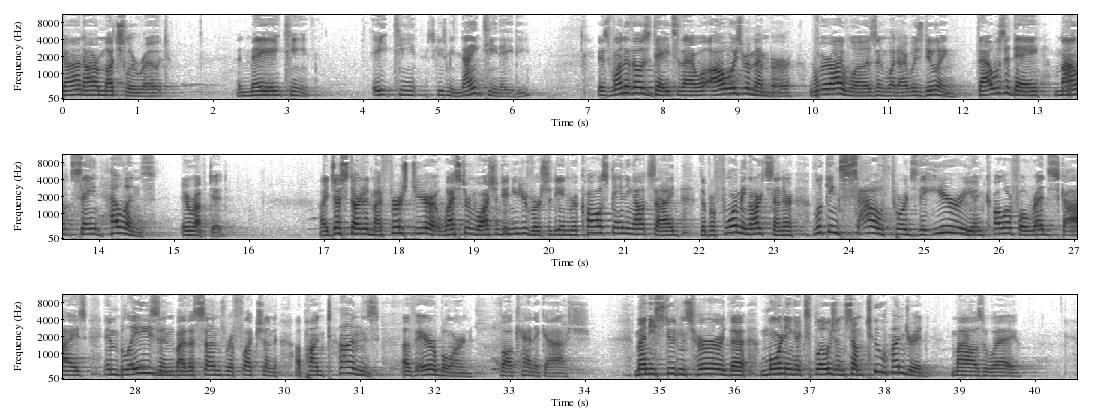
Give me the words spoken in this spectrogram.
John R. Mutchler wrote on May 18th, 18, excuse me, 1980, is one of those dates that I will always remember where I was and what I was doing. That was the day Mount St. Helens erupted. I just started my first year at Western Washington University and recall standing outside the Performing Arts Center looking south towards the eerie and colorful red skies emblazoned by the sun's reflection upon tons of airborne volcanic ash. Many students heard the morning explosion some 200 miles away.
